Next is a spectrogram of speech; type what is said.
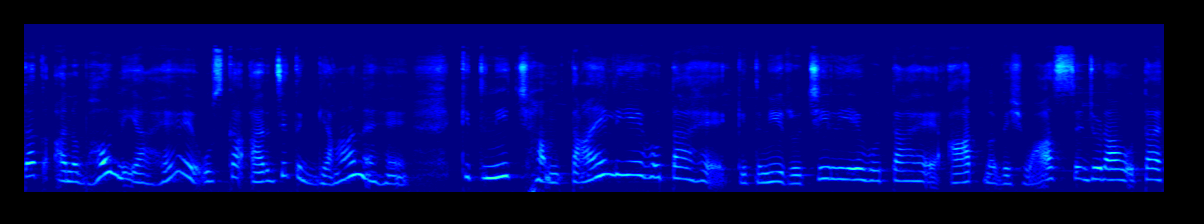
तक अनुभव लिया है, उसका अर्जित ज्ञान है, कितनी क्षमताएँ लिए होता है, कितनी रुचि लिए होता है, आत्मविश्वास से जुड़ा होता है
